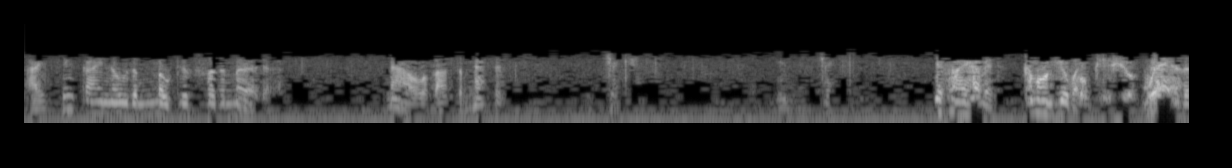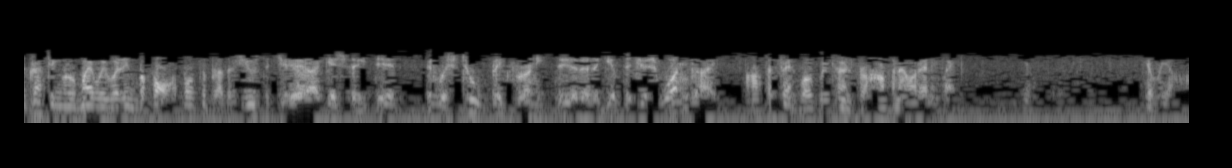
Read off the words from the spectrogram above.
I think I know the motive for the murder. Now, about the method. Injection. Yes, I have it. Come on, Hubert. Okay, sure. Where? The dressing room where we were in before. Both the brothers used it. Yeah, I guess they did. It was too big for any theater to give to just one guy. Arthur Trent won't return for half an hour anyway. Here, Here we are.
